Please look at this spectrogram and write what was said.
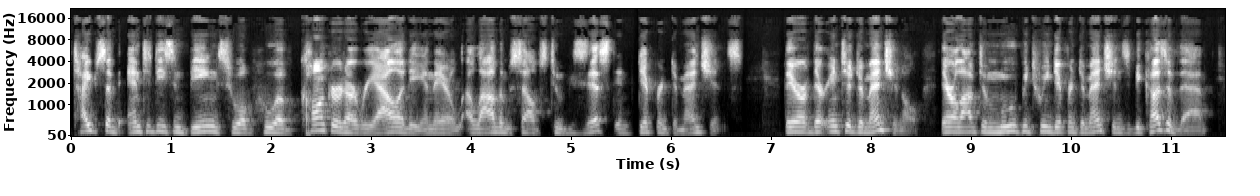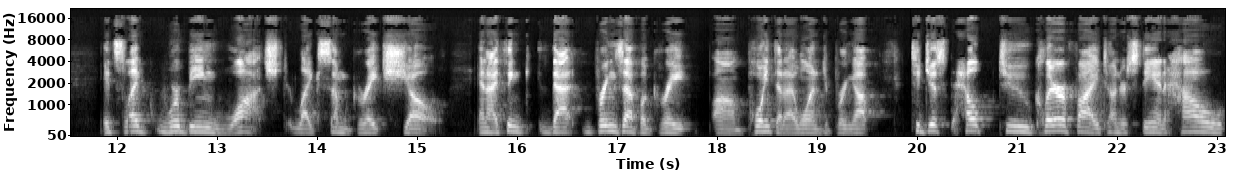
types of entities and beings who have who have conquered our reality and they allow themselves to exist in different dimensions they're they're interdimensional. They're allowed to move between different dimensions because of that. It's like we're being watched like some great show. And I think that brings up a great um, point that I wanted to bring up to just help to clarify to understand how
